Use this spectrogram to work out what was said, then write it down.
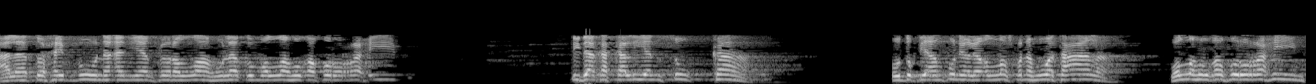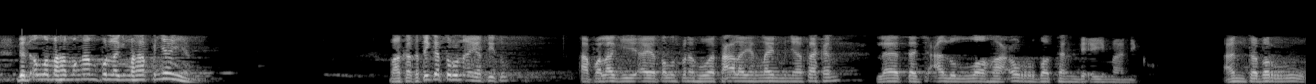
Ala tuhibbuna an yaghfirallahu lakum wallahu ghafurur rahim. Tidakkah kalian suka untuk diampuni oleh Allah Subhanahu wa taala. Wallahu ghafurur rahim dan Allah Maha mengampun lagi Maha penyayang. Maka ketika turun ayat itu, apalagi ayat Allah Subhanahu wa taala yang lain menyatakan, la taj'alullaha 'urdatan biaimanikum. Antabarru.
